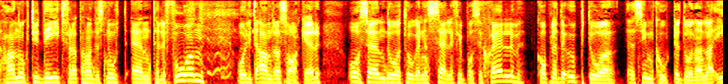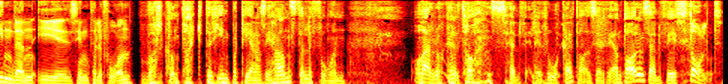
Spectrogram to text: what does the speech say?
han åkte ju dit för att han hade snott en telefon och lite andra saker. Och sen då tog han en selfie på sig själv, kopplade upp då eh, simkortet då när han la in den i sin telefon. Vars kontakter importeras i hans telefon. Och han råkar ta en selfie, eller råkar ta en selfie, han tar en selfie. Stolt.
